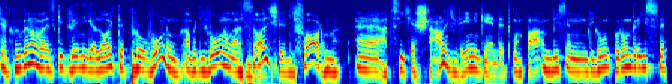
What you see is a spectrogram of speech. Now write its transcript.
Ja, gut genommen, weil es gibt weniger Leute pro Wohnung, aber die Wohnung als mhm. solche, die Form, äh, hat sich erstaunlich wenig geändert. Ein, paar, ein bisschen die Grundrisse,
